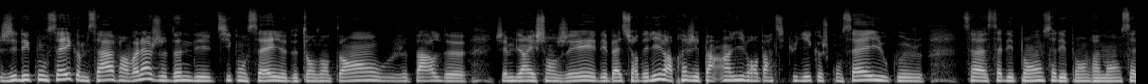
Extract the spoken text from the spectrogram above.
j'ai des conseils comme ça. Enfin voilà, je donne des petits conseils de temps en temps où je parle de. J'aime bien échanger et débattre sur des livres. Après, j'ai pas un livre en particulier que je conseille ou que ça, ça dépend, ça dépend vraiment. Ça,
